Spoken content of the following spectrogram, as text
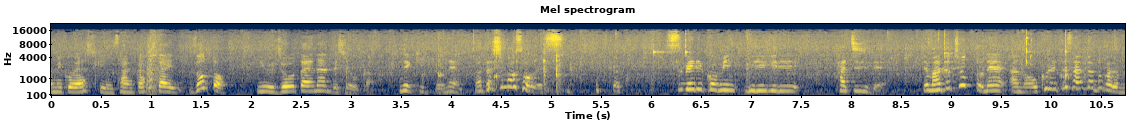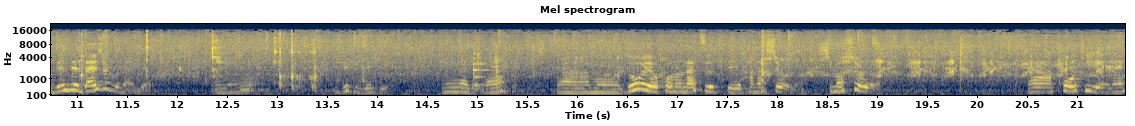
民子屋敷に参加したいぞという状態なんでしょうか。ねきっとね私もそうです。滑り込みギリギリ8時で。でまたちょっとねあの遅れて参加とかでも全然大丈夫なんで。あのぜひぜひみんなでねいやもうどうよこの夏っていう話をねしましょうよ。いやコーヒーをねね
